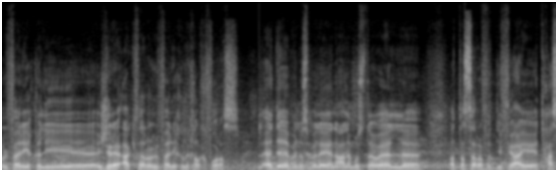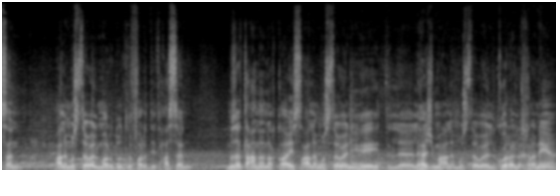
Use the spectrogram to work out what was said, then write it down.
والفريق اللي اجرى أكثر والفريق اللي خلق فرص. الأداء بالنسبة لي أنا على مستوى التصرف الدفاعي تحسن على مستوى المردود الفردي تحسن مازالت عندنا نقائص على مستوى نهاية الهجمة على مستوى الكرة الأخرانية.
